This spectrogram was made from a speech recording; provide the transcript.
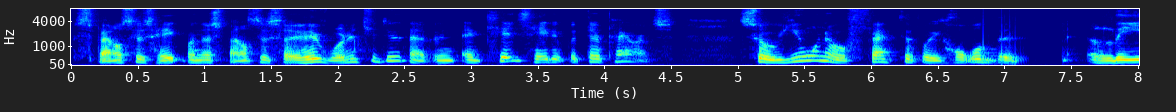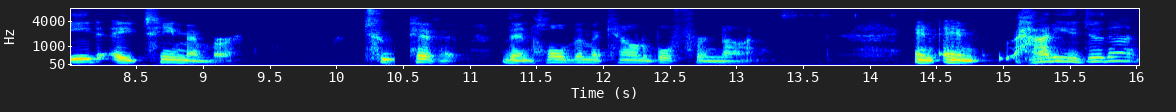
Spouses hate when their spouses say hey why didn't you do that? And, and kids hate it with their parents. So you want to effectively hold the lead a team member to pivot then hold them accountable for not. And and how do you do that?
